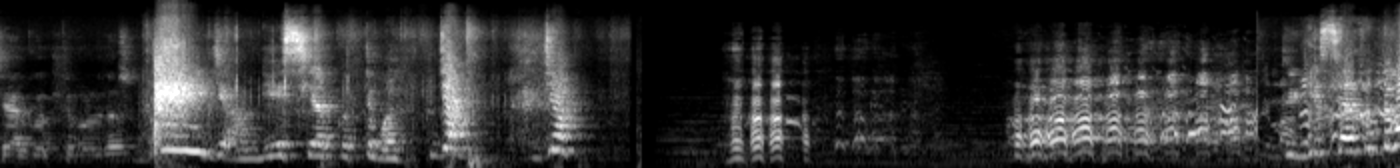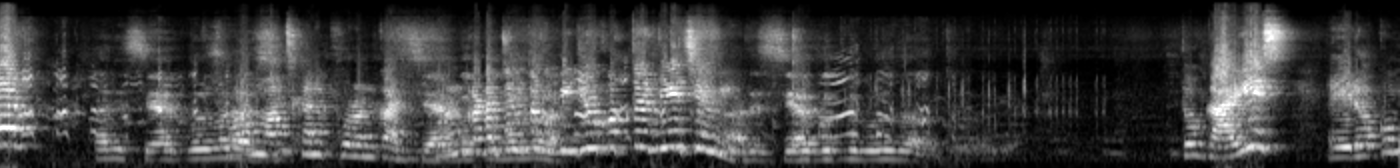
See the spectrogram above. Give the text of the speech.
শেয়ার করতে বলে দাও। যা গিয়ে শেয়ার করতে বল। যা যা তুই গিয়ে শেয়ার করতে বল। আরে শেয়ার করবে না। মাঝখানে ফোরন কাট। ফোরন কাটার জন্য না। ভিডিও করতে দিয়েছি আমি। আরে শেয়ার করতে বলে দাও। তো গাইস এইরকম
